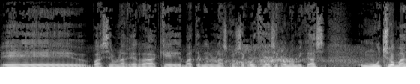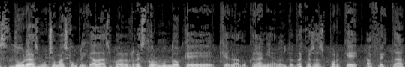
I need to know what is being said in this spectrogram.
eh, va a ser una guerra que va a tener unas consecuencias económicas mucho más duras, mucho más complicadas para el resto del mundo que, la de Ucrania, ¿no? Entre otras cosas porque afecta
